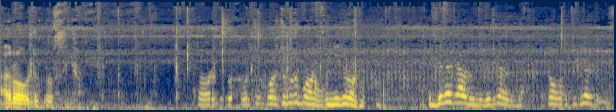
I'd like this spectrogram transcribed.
അത് road cross ചെയ്യാം. കുറച്ച് കൂടി പോകണം കുഞ്ഞിക്ക് പോകണം ഇതിലെ ചാടില്ല ഇതിൽ ചാടില്ല തോട്ടത്തിൽ ചാടില്ല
